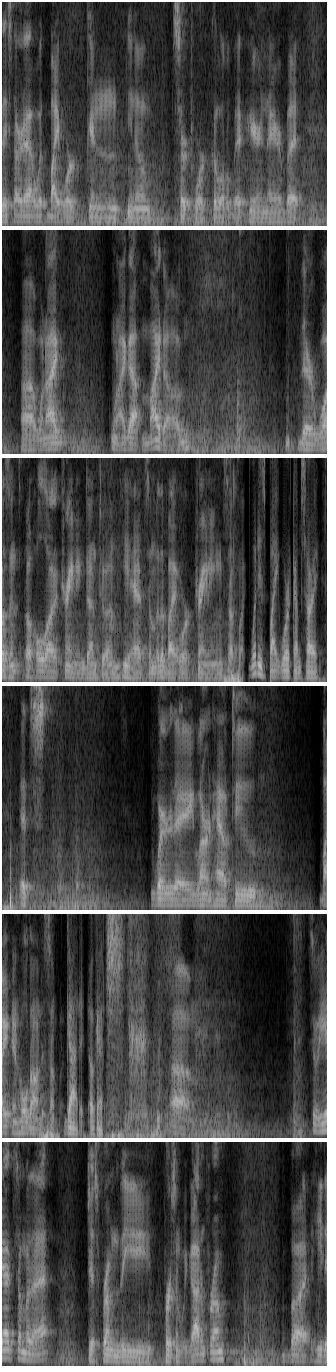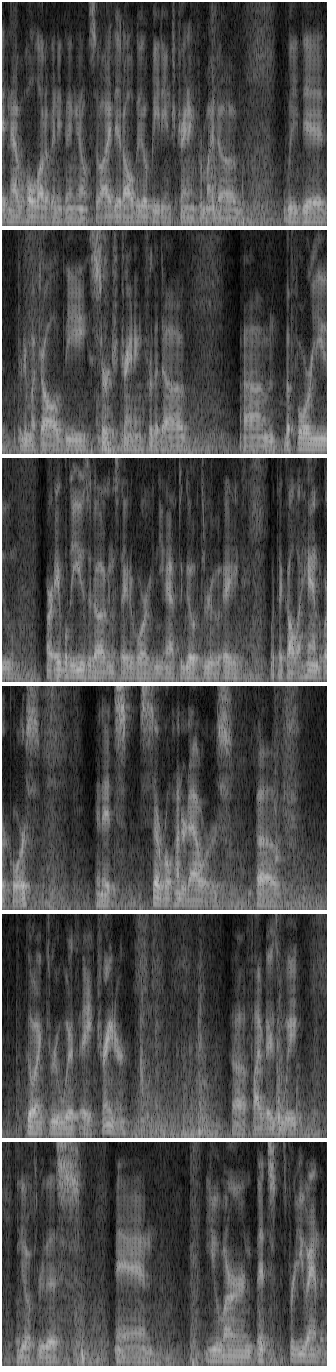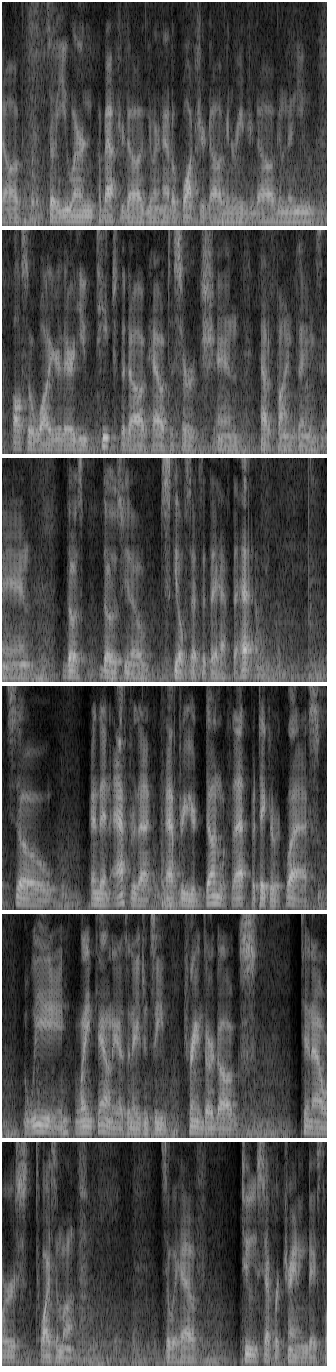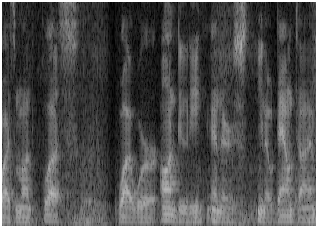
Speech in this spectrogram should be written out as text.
they start out with bite work and you know search work a little bit here and there. But uh, when I when I got my dog, there wasn't a whole lot of training done to him. He had some of the bite work training and stuff like. What is bite work? I'm sorry. It's where they learn how to bite and hold on to something. Got it. Okay. Um, so he had some of that just from the person we got him from but he didn't have a whole lot of anything else. So I did all the obedience training for my dog. We did pretty much all the search training for the dog. Um, before you are able to use a dog in the state of Oregon, you have to go through a what they call a handler course, and it's several hundred hours of going through with a trainer, uh, five days a week. You go through this, and you learn it's, it's for you and the dog. So you learn about your dog you learn how to watch your dog and read your dog and then you also while you're there you teach the dog how to search and how to find things and those those you know skill sets that they have to have. So and then after that after you're done with that particular class we lane county as an agency trains our dogs 10 hours twice a month. So we have two separate training days twice a month, plus while we're on duty and there's, you know, downtime,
